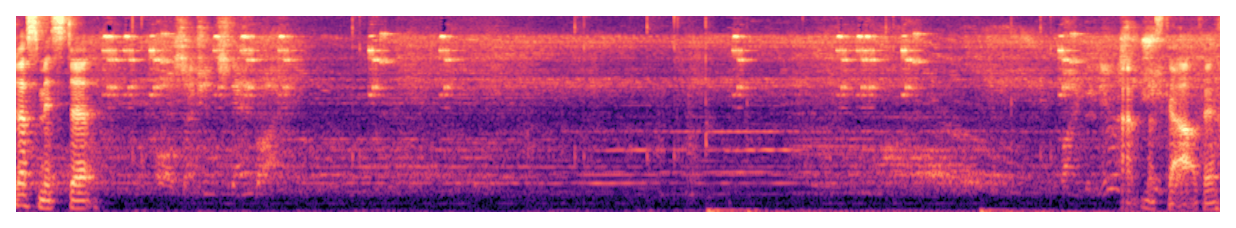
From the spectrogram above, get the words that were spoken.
Just missed it. Let's get out of here.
